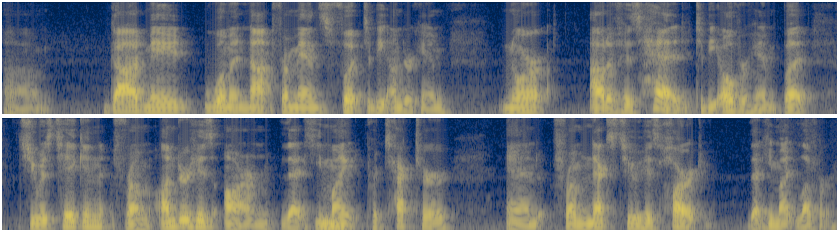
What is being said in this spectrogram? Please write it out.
um, God made woman not from man's foot to be under him, nor out of his head to be over him, but she was taken from under his arm that he might protect her, and from next to his heart that he might love her.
